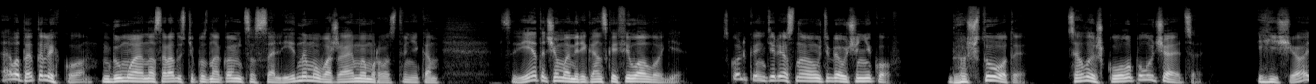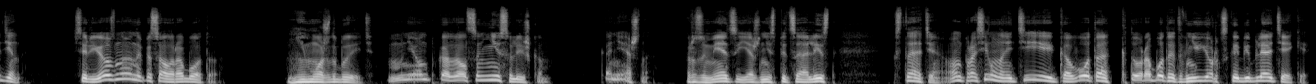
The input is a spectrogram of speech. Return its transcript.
А вот это легко. Думаю, она с радостью познакомится с солидным, уважаемым родственником. Светочем американской филологии. Сколько, интересно, у тебя учеников? Да что ты! Целая школа получается. И еще один. Серьезную написал работу? Не может быть. Мне он показался не слишком. Конечно. Разумеется, я же не специалист, кстати, он просил найти кого-то, кто работает в Нью-Йоркской библиотеке.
